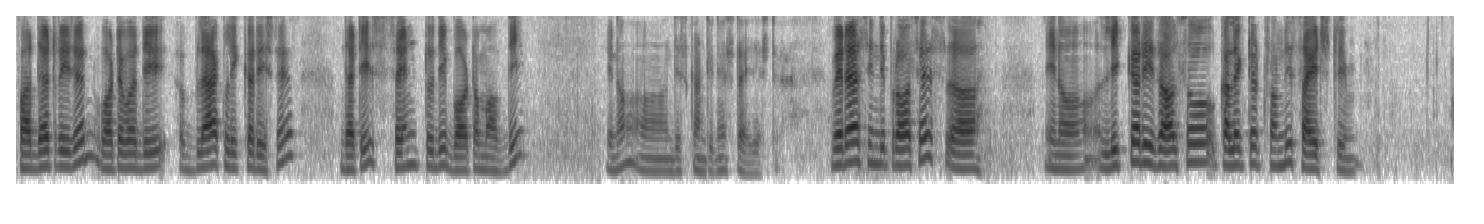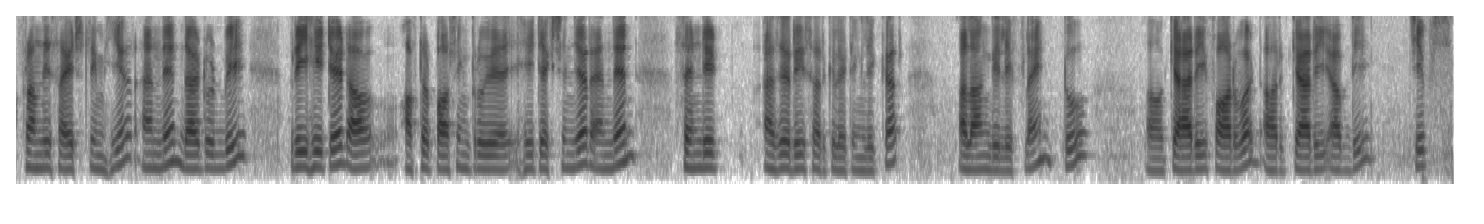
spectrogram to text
for that reason whatever the black liquor is there that is sent to the bottom of the you know uh, this continuous digester. Whereas, in the process uh, you know liquor is also collected from the side stream from the side stream here and then that would be preheated after passing through a heat exchanger and then send it as a recirculating liquor along the lift line to uh, carry forward or carry up the chips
